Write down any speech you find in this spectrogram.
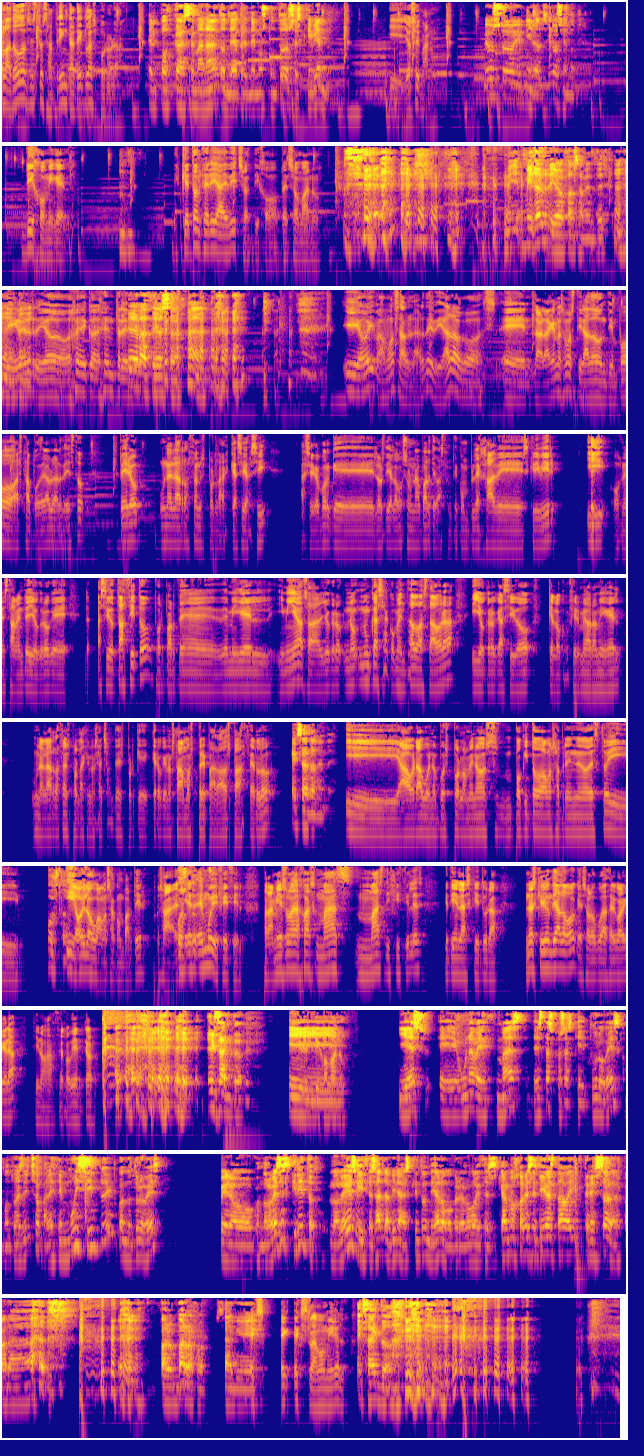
Hola a todos, esto es a 30 teclas por hora. El podcast semanal donde aprendemos juntos escribiendo. Y yo soy Manu. Yo soy Miguel, sigo siendo Miguel. Dijo Miguel. ¿Qué tontería he dicho? Dijo, pensó Manu. Mi- Miguel rió falsamente. Miguel rió con- entre Qué gracioso. Y hoy vamos a hablar de diálogos. Eh, la verdad que nos hemos tirado un tiempo hasta poder hablar de esto, pero una de las razones por las que ha sido así ha sido porque los diálogos son una parte bastante compleja de escribir y honestamente yo creo que ha sido tácito por parte de Miguel y mía, o sea, yo creo no, nunca se ha comentado hasta ahora y yo creo que ha sido que lo confirme ahora Miguel una de las razones por las que nos ha hecho antes porque creo que no estábamos preparados para hacerlo Exactamente. y ahora, bueno, pues por lo menos un poquito vamos aprendiendo de esto y, Justo. y hoy lo vamos a compartir. O sea, es, Justo. es- es muy difícil. Para mí es una de las cosas más, más difíciles que tiene la escritura. No escribir un diálogo, que eso lo puede hacer cualquiera, sino hacerlo bien, claro. Exacto. Y, Dijo Manu. y es eh, una vez más de estas cosas que tú lo ves, como tú has dicho, parece muy simple cuando tú lo ves, pero cuando lo ves escrito, lo lees y dices, anda, mira, he escrito un diálogo, pero luego dices, es que a lo mejor ese tío estaba ahí tres horas para, para un párrafo. O sea que... Ex- ex- exclamó Miguel. Exacto.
